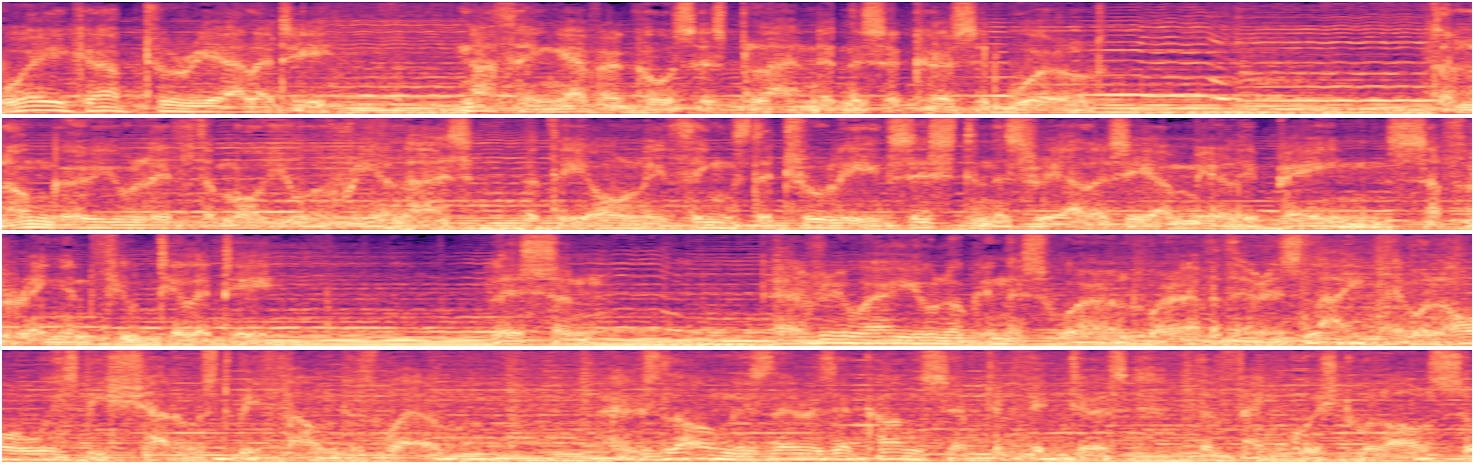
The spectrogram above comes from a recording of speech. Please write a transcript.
Wake up to reality. Nothing ever goes as planned in this accursed world. The longer you live, the more you will realize that the only things that truly exist in this reality are merely pain, suffering, and futility. Listen. Everywhere you look in this world, wherever there is light, there will always be shadows to be found as well. There is a concept of victors, the vanquished will also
